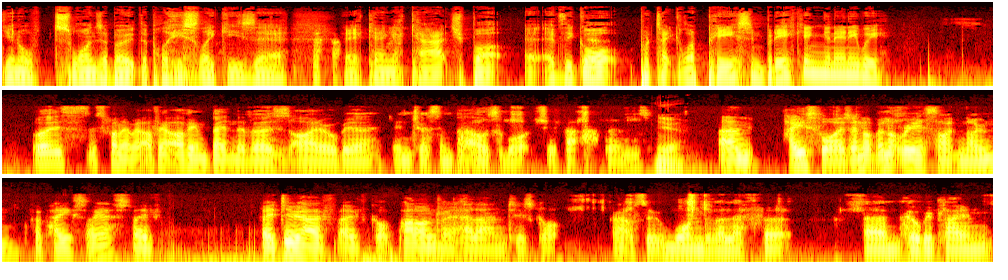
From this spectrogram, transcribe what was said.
you know, swans about the place like he's uh, uh, king of catch. But uh, have they got particular pace and breaking in any way? well, it's it's funny. I think I think Bendtner versus Ajer will be an interesting battle to watch if that happens. yeah. Um, pace wise, they're not they're not really a side known for pace. I guess they've they do have they've got Pal Andre Helland who's got an absolute wand of a left foot. Um, he'll be playing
